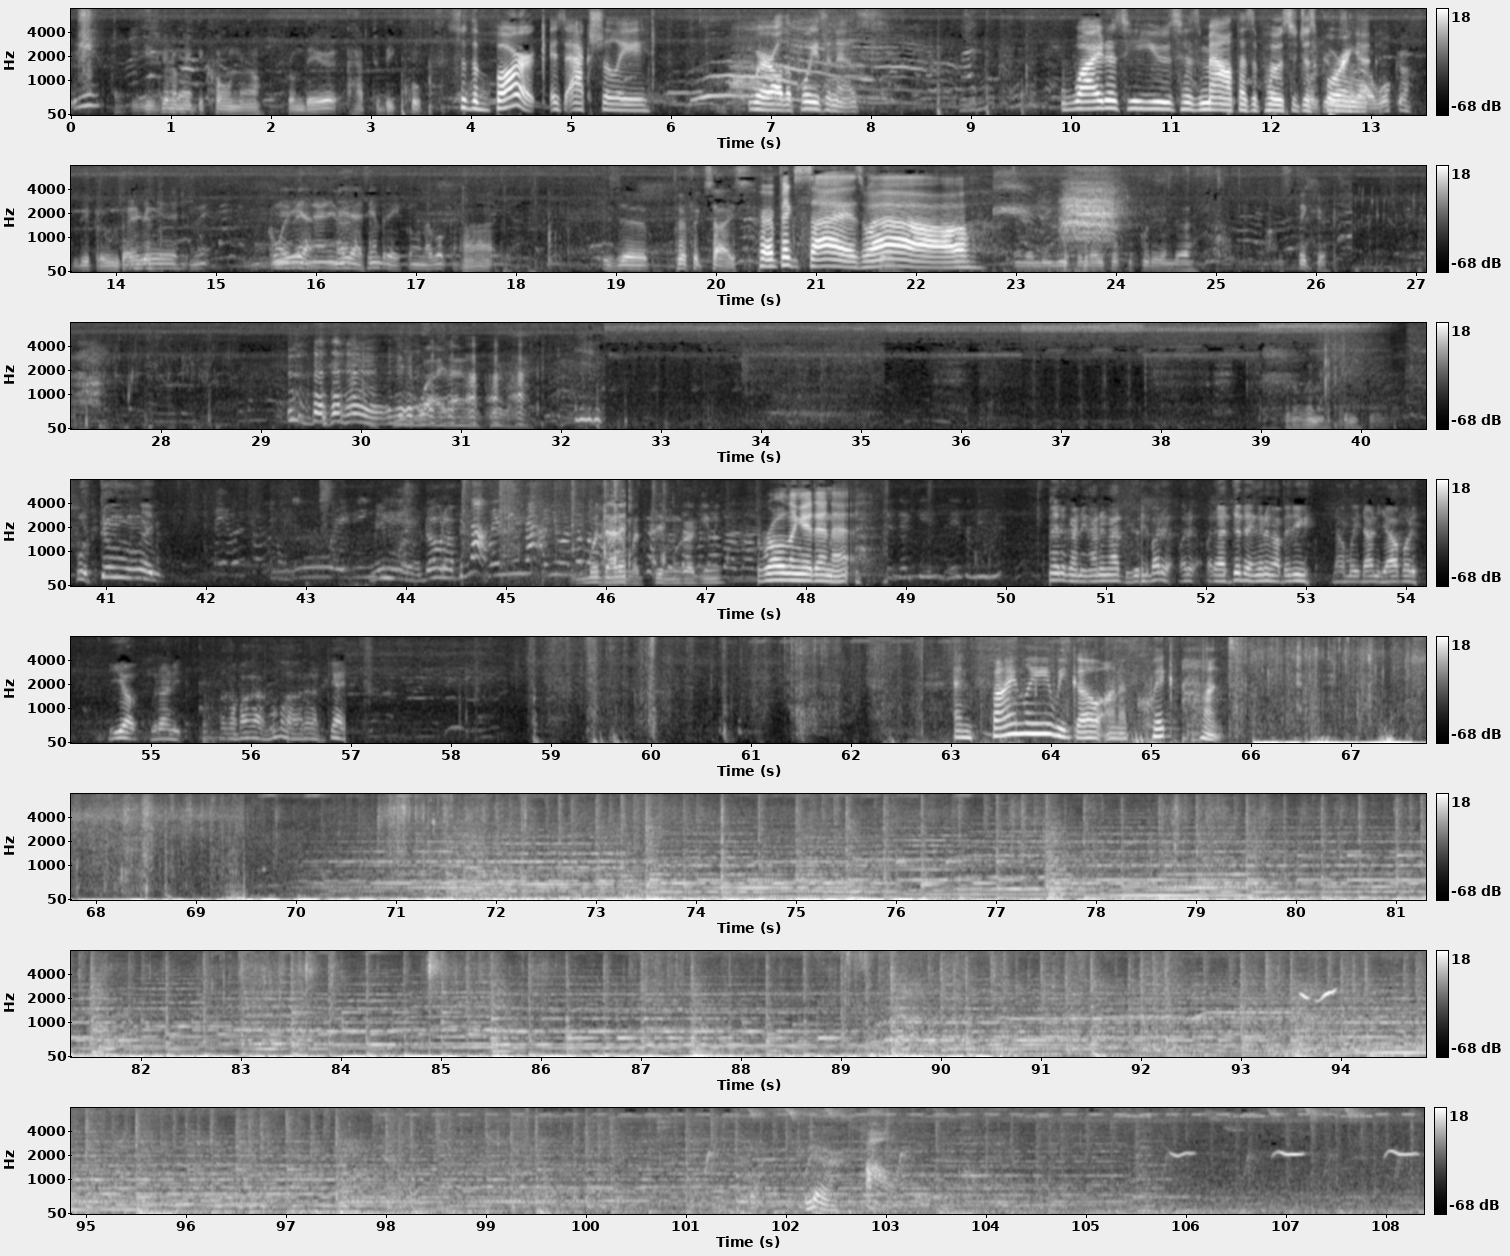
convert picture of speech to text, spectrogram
He's gonna make the cone now. From there, have to be cooked. So the bark is actually where all the poison is. Why does he use his mouth as opposed to just pouring it? Medida, medida, siempre con la boca. Ah, is a perfect size. Perfect size. Wow. And then you use it also to put it in the sticker. Igual, la prueba. Pero bueno, sí. Botar macam muka gini. Rolling it in it. Kan ngati ya iya berani pakai pakai And finally, we go on a quick hunt. Where? Oh.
